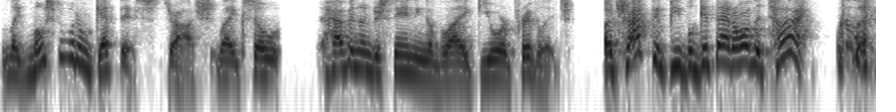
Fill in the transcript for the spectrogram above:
like most people don't get this, Josh. Like so have an understanding of like your privilege. Attractive people get that all the time. like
